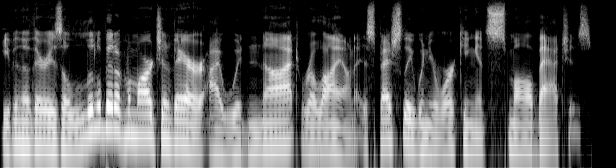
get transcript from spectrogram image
Even though there is a little bit of a margin of error, I would not rely on it, especially when you're working in small batches.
